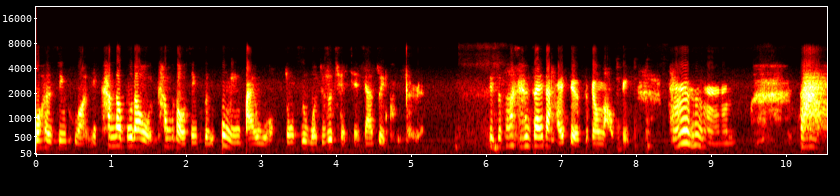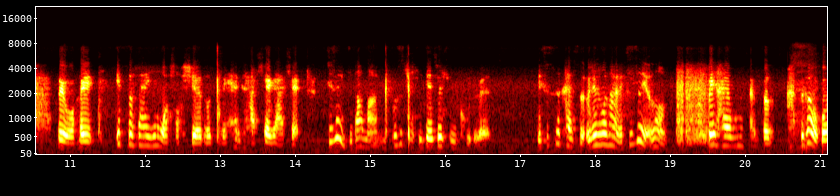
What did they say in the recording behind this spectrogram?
我很辛苦啊，你看到不到我，看不到我辛苦，你不明白我，总之我就是全天下最苦的人。其实到现在他还是有这个毛病，唉，所以我会一直在用我所学的东西，每天给他学，给他学。其实你知道吗？你不是全世界最辛苦的人。你是不是开始？我就问他，你是不是有那种被害妄想症？这个我跟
